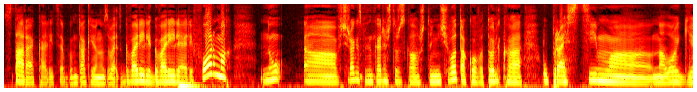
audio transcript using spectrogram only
старая коалиция, будем так ее называть, говорили, говорили о реформах. Ну, а, вчера господин Каринш тоже сказал, что ничего такого, только упростим а, налоги.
